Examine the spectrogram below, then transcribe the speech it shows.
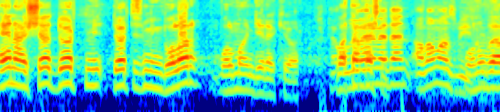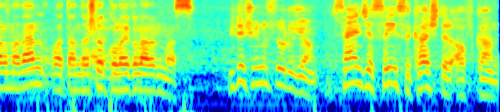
en aşağı 4 mi- 400 bin dolar olman gerekiyor. Onu Vatandaşlık vermeden alamaz mıyız? onu vermeden vatandaşlık kolay kolay alınmaz. Bir de şunu soracağım. Sence sayısı kaçtır Afgan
